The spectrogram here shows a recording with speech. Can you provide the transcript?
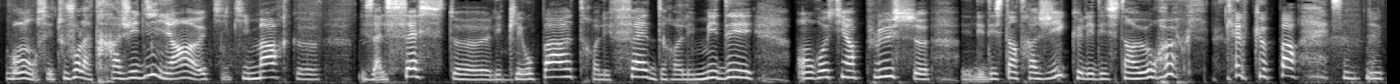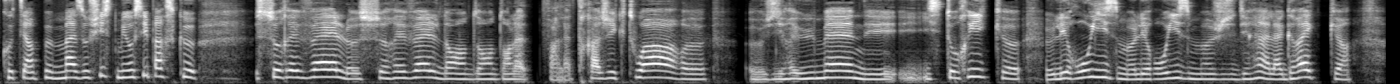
bon, c'est toujours la tragédie hein, qui, qui, marque euh, les Alcestes, euh, les Cléopâtres, les Phèdres, les Médées. On retient plus euh, les destins tragiques que les destins heureux, quelque part. C'est le côté un peu masochiste, mais aussi parce que se révèle, se révèle dans, dans, dans la, enfin, la trajectoire euh, je dirais humaine et, historique, euh, l'héroïsme, l'héroïsme, je dirais à la grecque,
